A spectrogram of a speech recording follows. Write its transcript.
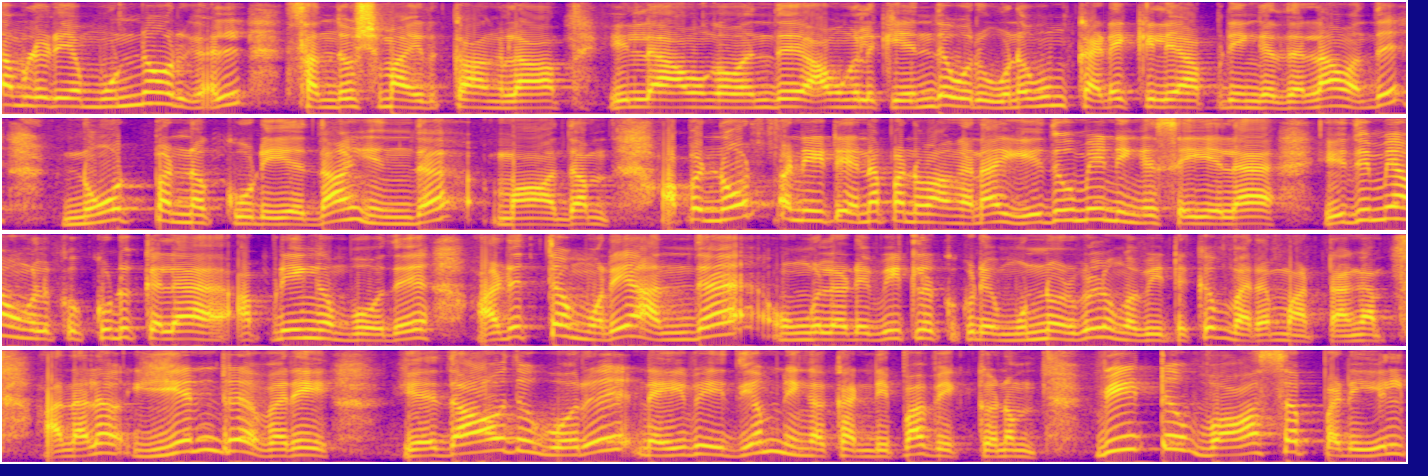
நம்மளுடைய முன்னோர்கள் சந்தோஷமாக இருக்காங்களா? இல்லை அவங்க வந்து அவங்களுக்கு எந்த ஒரு உணவும் கிடைக்கலையா அப்படிங்கிறதெல்லாம் வந்து நோட் பண்ணக்கூடியதான் இந்த மாதம். அப்போ நோட் பண்ணிட்டு என்ன பண்ணுவாங்கன்னா எதுவுமே நீங்கள் செய்யலை எதுவுமே அவங்களுக்கு கொடுக்கல அப்படிங்கும்போது அடுத்த முறை அந்த உங்களுடைய வீட்டில் இருக்கக்கூடிய முன்னோர்கள் உங்கள் வீட்டுக்கு வர மாட்டாங்க. அதனால் இயன்ற வரை ஏதாவது ஒரு நைவேத்தியம் நீங்கள் கண்டிப்பாக வைக்கணும். வீட்டு வாசப்படியில்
